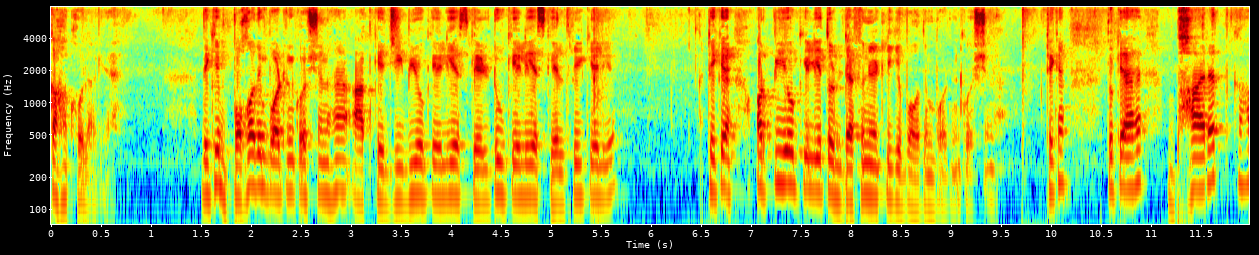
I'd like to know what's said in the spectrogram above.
कहाँ खोला गया है? देखिए, बहुत इंपॉर्टेंट क्वेश्चन है आपके जीबीओ के लिए स्केल टू के लिए स्केल थ्री के लिए, ठीक है? और पीओ के लिए तो डेफिनेटली ये बहुत इंपॉर्टेंट क्वेश्चन है, ठीक है? तो क्या है? भारत का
